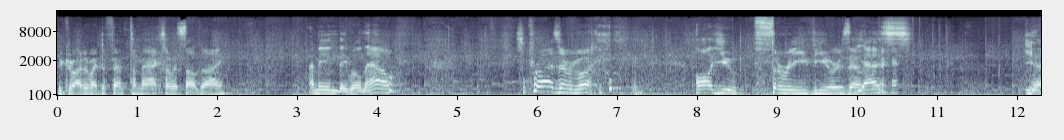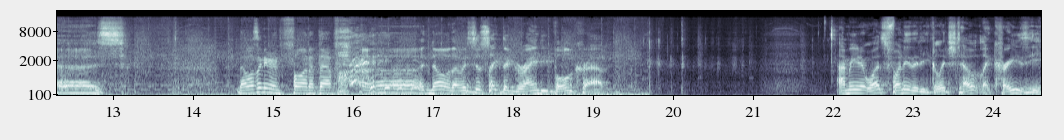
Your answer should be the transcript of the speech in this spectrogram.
we grinded my defense to max so I would stop dying? I mean, they will now. Surprise, everybody! All you three viewers out Yes. yes. there. That wasn't even fun at that point. Uh, no, that was just like the grindy bull crap. I mean, it was funny that he glitched out like crazy.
